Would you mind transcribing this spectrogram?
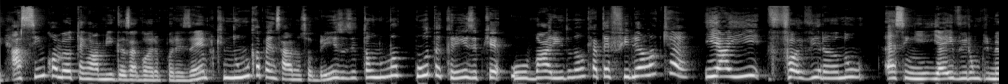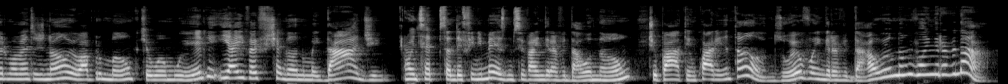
Acontece. Assim como eu tenho amigas agora, por exemplo, que nunca pensaram sobre isso e estão numa puta crise porque o marido não quer ter filho e ela quer. E aí foi virando assim, e aí vira um primeiro momento de não, eu abro mão porque eu amo ele, e aí vai chegando uma idade onde você precisa definir mesmo se vai engravidar ou não. Tipo, ah, tenho 40 anos, ou eu vou engravidar ou eu não vou engravidar.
